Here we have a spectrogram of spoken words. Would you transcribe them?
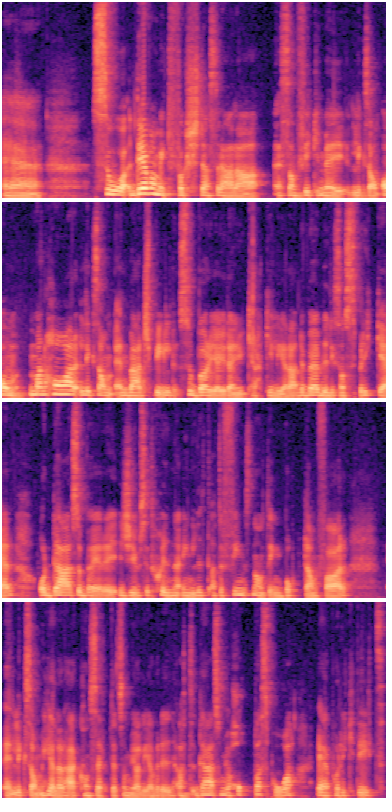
Eh, så det var mitt första sådär eh, som fick mig liksom, om man har liksom en världsbild så börjar ju den ju krackelera. Det börjar bli liksom sprickor och där så börjar ljuset skina in lite, att det finns någonting bortanför eh, liksom hela det här konceptet som jag lever i. Att det här som jag hoppas på är på riktigt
